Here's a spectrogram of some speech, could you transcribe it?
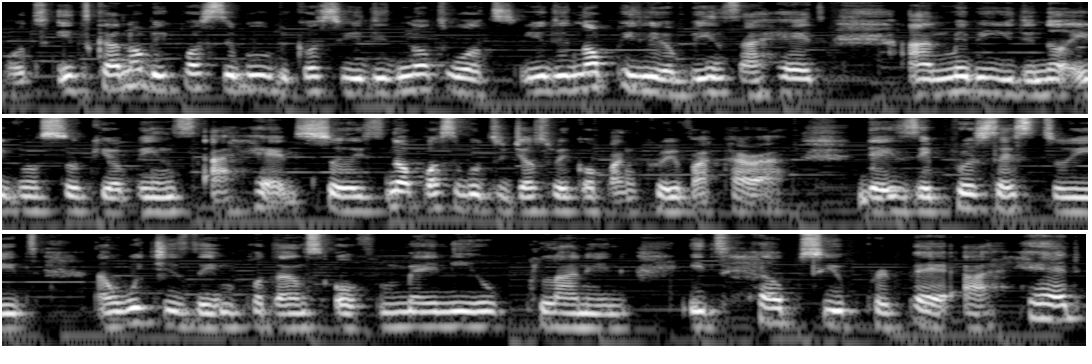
but it cannot be possible because you did not what? You did not peel your beans ahead, and maybe you did not even soak your beans ahead. So it's not possible to just wake wake up and crave akara. There is a process to it, and which is the importance of menu planning. It helps you prepare ahead,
